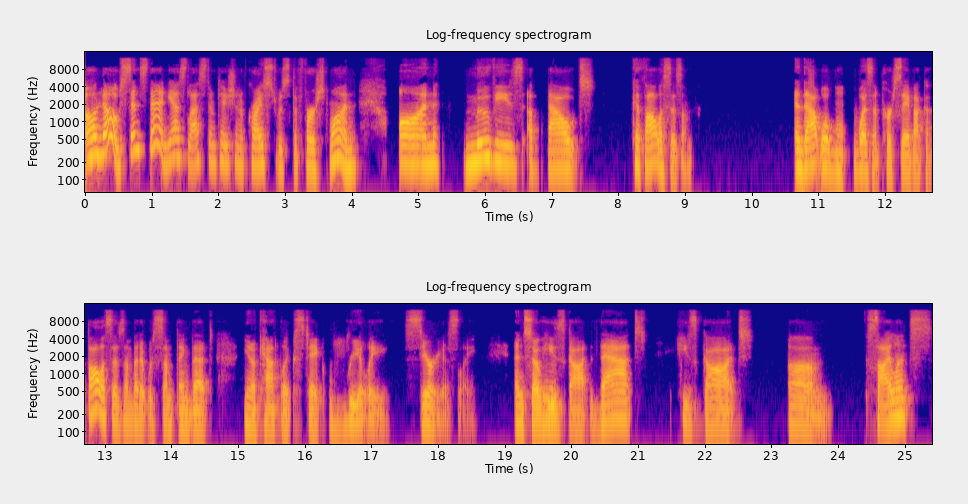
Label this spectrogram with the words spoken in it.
oh no, since then, yes, Last Temptation of Christ was the first one on movies about Catholicism. And that one wasn't per se about Catholicism, but it was something that, you know, Catholics take really seriously. And so Mm. he's got that. He's got um Silence.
